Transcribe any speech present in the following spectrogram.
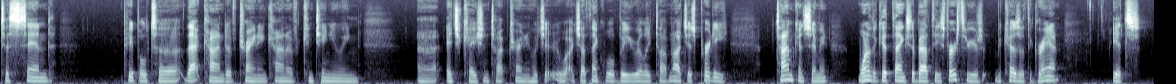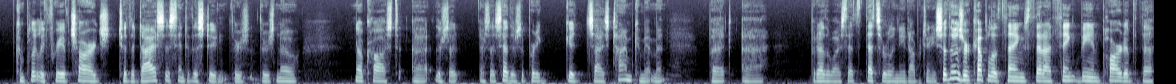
to send people to that kind of training, kind of continuing uh, education type training, which which I think will be really top notch. It's pretty time consuming. One of the good things about these first three years, because of the grant, it's completely free of charge to the diocese and to the student. There's there's no no cost. Uh, there's a as I said, there's a pretty good sized time commitment, but uh, but otherwise that's that's a really neat opportunity. So those are a couple of things that I think being part of the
